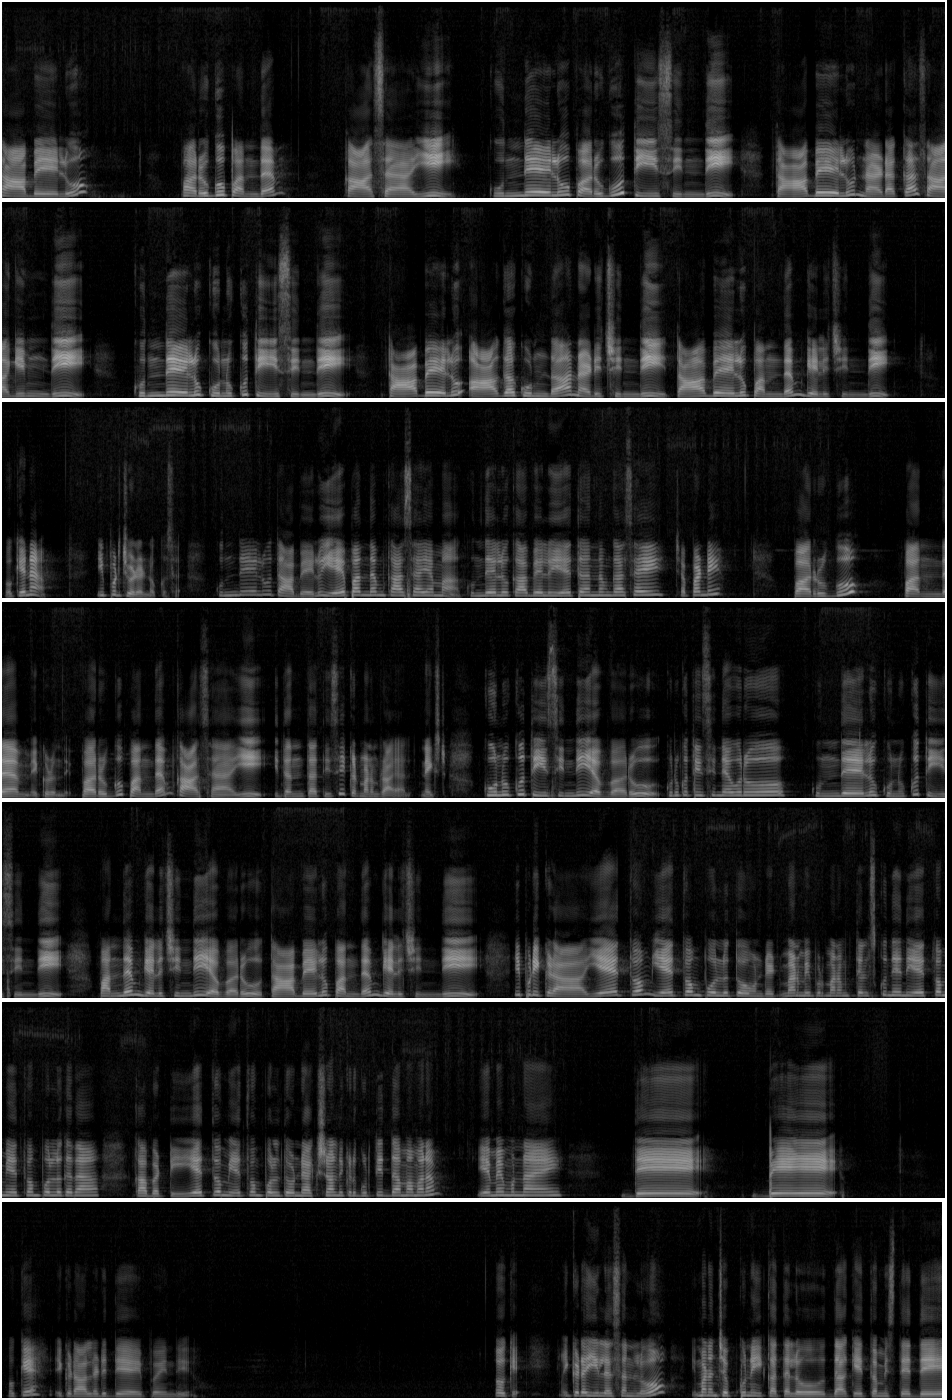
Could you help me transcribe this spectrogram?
తాబేలు పరుగు పందెం కాశాయి. కుందేలు పరుగు తీసింది. తాబేలు నడక సాగింది. కుందేలు కునుకు తీసింది. తాబేలు ఆగకుండా నడిచింది. తాబేలు పందెం గెలిచింది. ఓకేనా? ఇప్పుడు చూడండి ఒకసారి కుందేలు తాబేలు ఏ పందెం కాసాయమ్మా కుందేలు కాబేలు ఏ పందెం కాసాయి చెప్పండి. పరుగు పందెం ఇక్కడ ఉంది పరుగు పందెం కాసాయి. ఇదంతా తీసి ఇక్కడ మనం రాయాలి. నెక్స్ట్ కునుకు తీసింది ఎవరు? కునుకు తీసింది ఎవరు? కుందేలు కునుకు తీసింది. పందెం గెలిచింది ఎవరు? తాబేలు పందెం గెలిచింది. ఇప్పుడు ఇక్కడ ఏత్వం ఏత్వం పొల్లుతో ఉండే మనం ఇప్పుడు మనం తెలుసుకునేది ఏత్వం ఏత్వం పొల్లు కదా? కాబట్టి ఏత్వం ఏత్వం పొల్లుతో ఉండే అక్షరాలను ఇక్కడ గుర్తిద్దామా మనం? ఏమేమి ఉన్నాయి దే బే ఓకే? ఇక్కడ ఆల్రెడీ దే అయిపోయింది. ఓకే. ఇక్కడ ఈ లెసన్లో మనం చెప్పుకునే ఈ కథలో దాకేత్వం ఇస్తే దే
